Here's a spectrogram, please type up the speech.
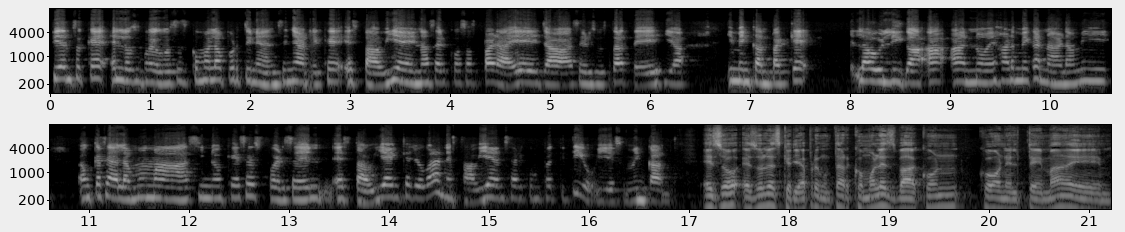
pienso que en los juegos es como la oportunidad de enseñarle que está bien hacer cosas para ella, hacer su estrategia. Y me encanta que la obliga a, a no dejarme ganar a mí, aunque sea la mamá, sino que se esfuercen, está bien que yo gane, está bien ser competitivo y eso me encanta. Eso, eso les quería preguntar, ¿cómo les va con, con el tema de,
